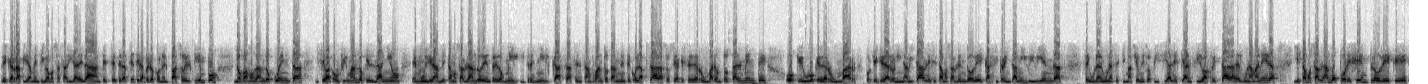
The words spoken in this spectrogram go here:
de que rápidamente íbamos a salir adelante, etcétera, etcétera, pero con el paso del tiempo nos vamos dando cuenta y se va confirmando que el daño es muy grande. Estamos hablando de entre 2.000 y 3.000 casas en San Juan totalmente colapsadas, o sea que se derrumbaron totalmente o que hubo que derrumbar porque quedaron inhabitables. Estamos hablando de casi 30.000 viviendas según algunas estimaciones oficiales que han sido afectadas de alguna manera, y estamos hablando, por ejemplo, de que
